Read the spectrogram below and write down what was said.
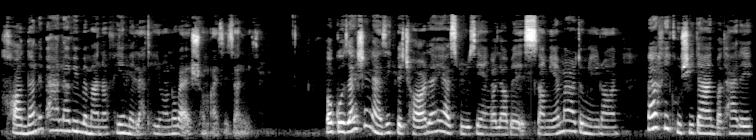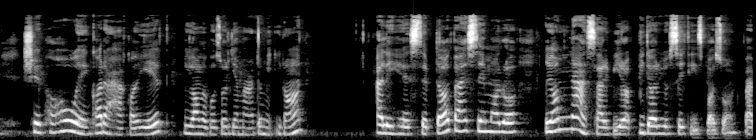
خاندان پهلوی به منافع ملت ایران رو برای شما عزیزان میگیم با گذشت نزدیک به چهار دهه از پیروزی انقلاب اسلامی مردم ایران برخی کوشیدند با طرح شبهه ها و انکار حقایق قیام بزرگ مردم ایران علیه استبداد و استعمار را قیام نه از سر بیداری و ستیز بازون و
